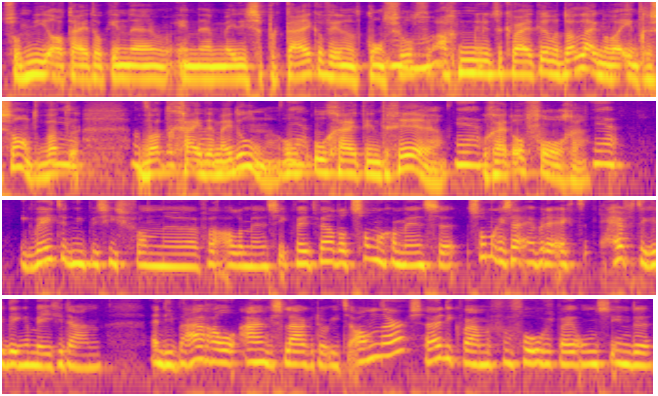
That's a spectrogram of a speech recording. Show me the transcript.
soms niet altijd ook in de, in de medische praktijk of in het consult van acht minuten kwijt kunnen? Want dat lijkt me wel interessant. Wat, Ja. wat, ga je ermee doen? Hoe, Ja. hoe ga je het integreren? Ja. Hoe ga je het opvolgen? ja. Ik weet het niet precies van, eh, van alle mensen. Ik weet wel dat sommige mensen, sommigen zijn, hebben er echt heftige dingen mee gedaan. En die waren al aangeslagen door iets anders. Hè. Die kwamen vervolgens bij ons in de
